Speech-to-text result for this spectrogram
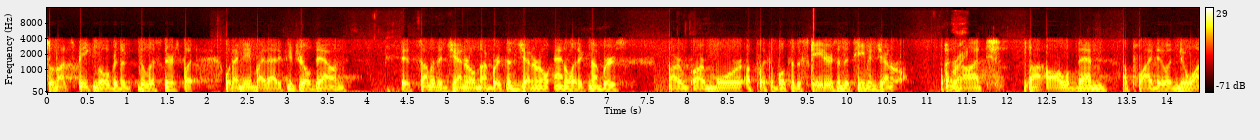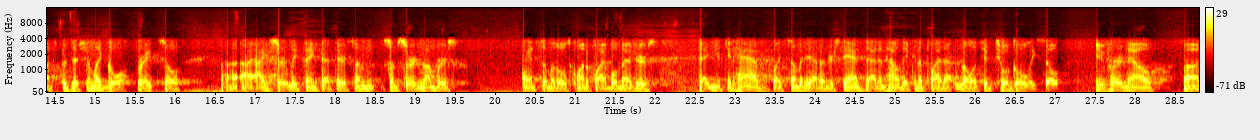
So not speaking over the, the listeners, but what I mean by that, if you drill down, is some of the general numbers and general analytic numbers are are more applicable to the skaters and the team in general, but right. not not all of them apply to a nuanced position like goal, right? So uh, I, I certainly think that there's some some certain numbers and some of those quantifiable measures that you can have by somebody that understands that and how they can apply that relative to a goalie. So you've heard now uh,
